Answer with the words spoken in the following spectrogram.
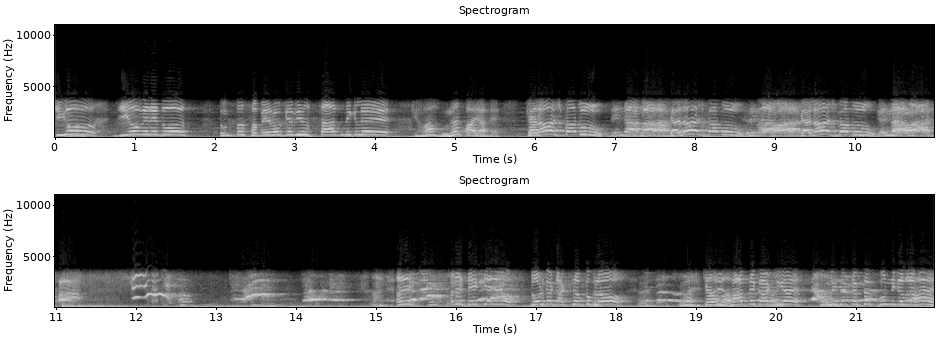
जियो जियो मेरे दोस्त तुम तो सपेरों के भी उस्ताद निकले। क्या हुनर पाया है? कैलाश बाबू। जिंदाबाद। कैलाश बाबू। जिंदाबाद। कैलाश बाबू। अरे अरे देख क्या रहे हो? दौड़कर डॉक्टर साहब को बुलाओ। क्या अरे हुआ? सांप ने काट लिया है। उंगली से टक टक खून निकल रहा है।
